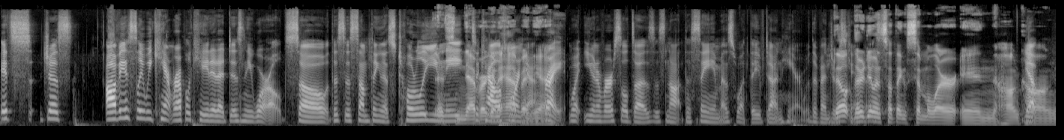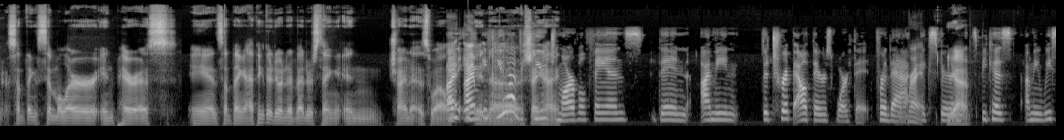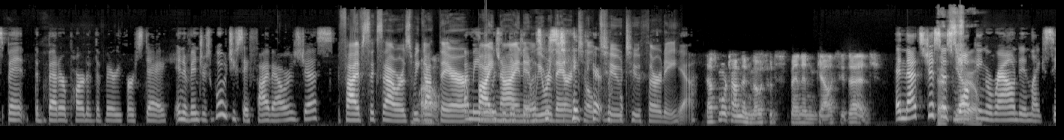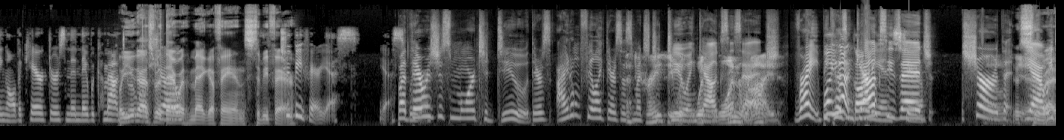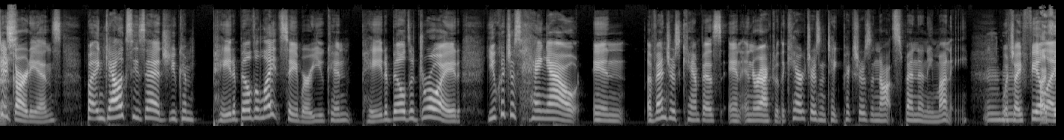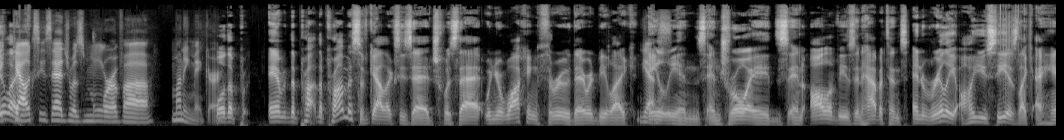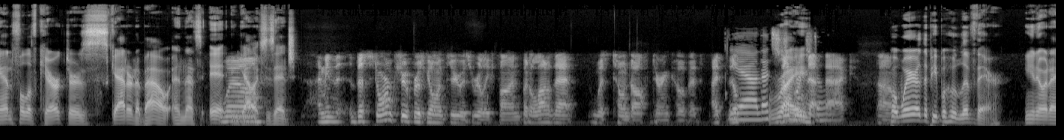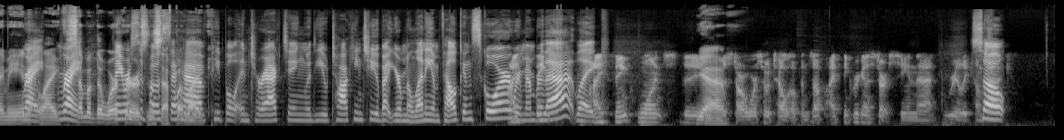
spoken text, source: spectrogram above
it's just obviously we can't replicate it at Disney World. So this is something that's totally It's unique never to California. happen, yeah. Right. What Universal does is not the same as what they've done here with Avengers. They'll, they're doing something similar in Hong Yep. Kong, something similar in Paris, and something I think they're doing an Avengers thing in China as well. I- And if, I'm- if you uh, have Shanghai. huge Marvel fans, then I mean, the trip out there is worth it for that Right. experience because I mean, we spent the better part of the very first day in Avengers. What would you say, five hours, Jess? five six hours we Wow. got there I mean, by it was nine and we We were there until there two two thirty Yeah, That's more time than most would spend in Galaxy's Edge. and that's just That's us true. walking around and like seeing all the characters, and then they would come out. and but do you a guys were there with mega fans, to be fair. To be fair, yes, yes. but we there were. was just more to do there's i don't feel like there's as That's much crazy to do with- in with galaxy's one edge ride. right Well, you because got in Guardians, galaxy's too. edge sure Oh, that it's yeah we rides. did guardians but in galaxy's edge you can pay to build a lightsaber you can pay to build a droid you could just hang out in avengers campus and interact with the characters and take pictures and not spend any money Mhm. which i feel, I like, feel like- galaxy's edge was more of a moneymaker Well, the pr- and the pro- the promise of Galaxy's Edge was that when you're walking through, there would be like Yes. aliens and droids and all of these inhabitants, and really all you see is like a handful of characters scattered about, and that's it in Galaxy's Edge. I mean, the, the stormtroopers going through is really fun, but a lot of that was toned off during COVID. I yeah, that's Right. bring that back. Um, But where are the people who live there? You know what I mean? Right, Like right. some of the workers they were and supposed stuff, to have like people interacting with you, talking to you about your Millennium Falcon score. I Remember think- that? Like, I think once the, Yeah. the Star Wars hotel opens up, I think we're going to start seeing that really come So, back.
